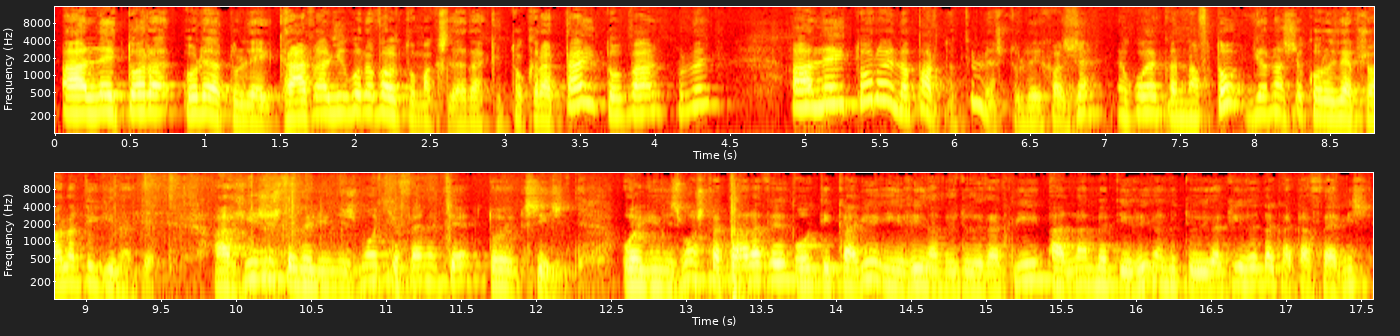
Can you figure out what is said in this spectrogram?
α λέει τώρα, ωραία του λέει, κράτα λίγο να βάλω το μαξιλαράκι. Το κρατάει, το βάζει, του λέει, Α, λέει τώρα έλα πάρτε. Τι λες, του λέει Χαζέ. Εγώ έκανα αυτό για να σε κοροϊδέψω. Αλλά τι γίνεται. Αρχίζει στον ελληνισμό και φαίνεται το εξής. Ο ελληνισμός κατάλαβε ότι καλή είναι η δύναμη του Ηρακλή, αλλά με τη δύναμη του Ηρακλή δεν τα καταφέρνεις.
